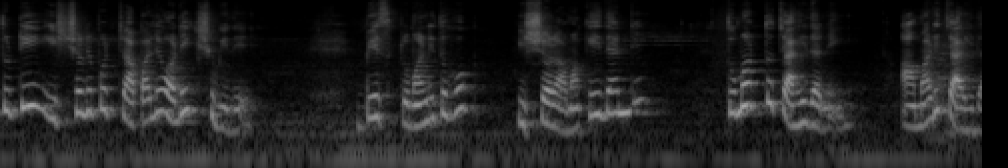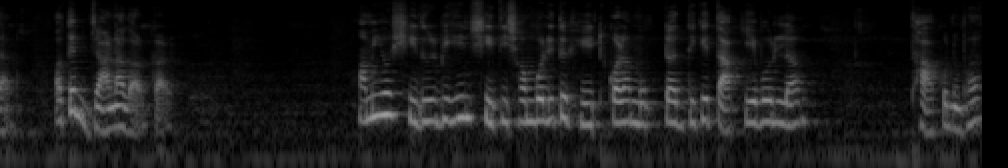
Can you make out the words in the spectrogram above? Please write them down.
ত্রুটি ঈশ্বরের উপর চাপালে অনেক সুবিধে। বেশ প্রমাণিত হোক, ঈশ্বর আমাকেই দেননি। তোমার তো চাহিদা নেই, আমারই চাহিদা, অতএব জানা দরকার। আমিও সিঁদুরবিহীন স্মৃতি সম্বলিত হেঁট করা মুখটার দিকে তাকিয়ে বললাম, থাক অনুভা,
